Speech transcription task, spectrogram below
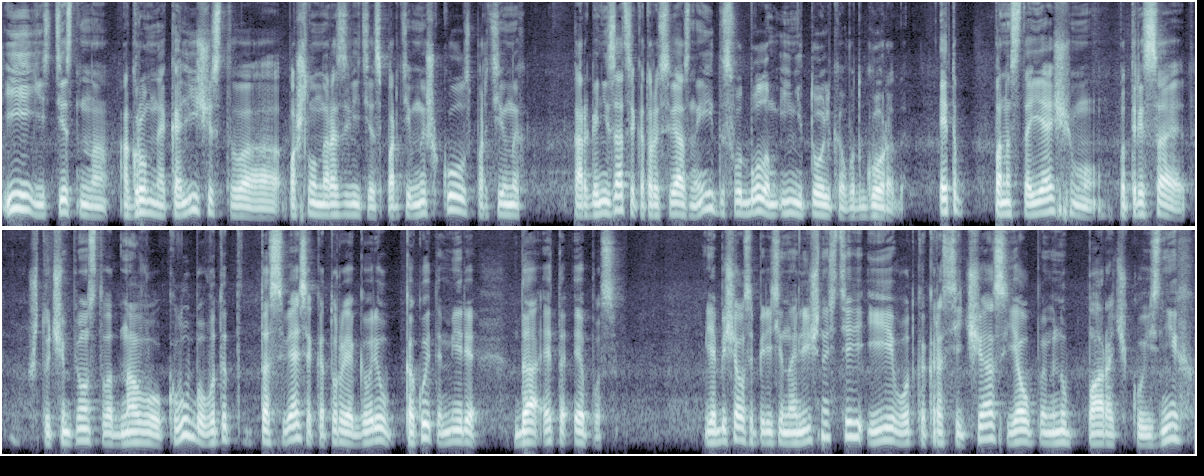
И, естественно, огромное количество пошло на развитие спортивных школ, спортивных организаций, которые связаны и с футболом, и не только вот города. Это по-настоящему потрясает, что чемпионство одного клуба, вот это та связь, о которой я говорил, в какой-то мере, да, это эпос. Я обещался перейти на личности, и вот как раз сейчас я упомяну парочку из них,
